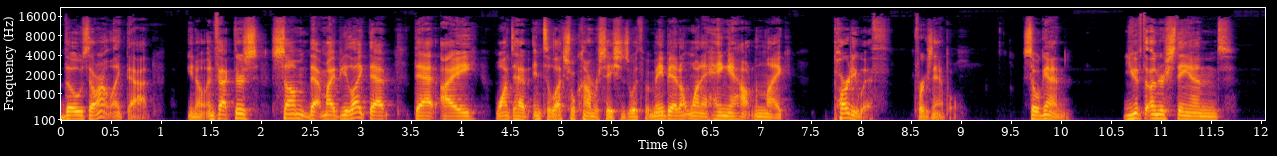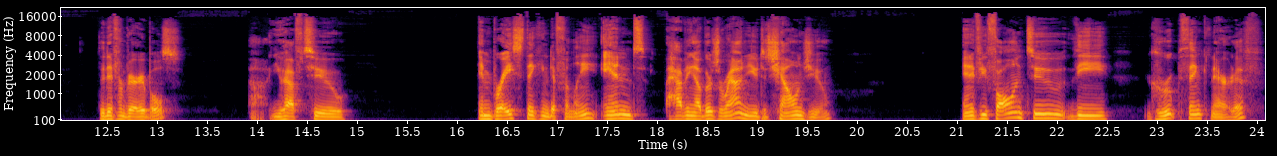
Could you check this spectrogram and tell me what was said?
those that aren't like that. You know, in fact, there's some that might be like that that I want to have intellectual conversations with, but maybe I don't want to hang out and like party with, for example. So again, you have to understand the different variables. Uh, you have to embrace thinking differently and having others around you to challenge you. And if you fall into the groupthink narrative,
